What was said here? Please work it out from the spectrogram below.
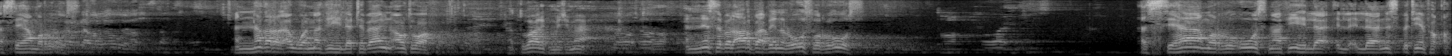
السهام والرؤوس. النظر الأول ما فيه إلا تباين أو توافق. حطوا بالكم يا جماعة. النسب الأربع بين الرؤوس والرؤوس. السهام والرؤوس ما فيه إلا, إلا نسبتين فقط.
